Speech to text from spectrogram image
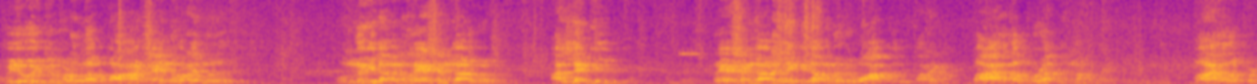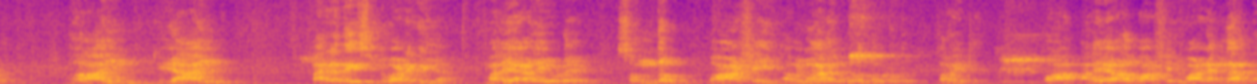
ഉപയോഗിക്കപ്പെടുന്ന ഭാഷ എന്ന് പറയുന്നത് ഒന്നുകിൽ അവൻ റേഷൻ കാർഡ് വേണം. അല്ലെങ്കിൽ റേഷൻ കാർഡില്ലെങ്കിൽ അവനൊരു വാക്ക് പറയണം. ഭാരതപ്പുഴ എന്നാണ്. ഭാരതപ്പുഴ. ഭായും ഴായും പരദേശിക്ക് വഴങ്ങില്ല. മലയാളിയുടെ സ്വന്തം ഭാഷയിൽ അഭിമാനം കൊള്ളുന്നവരോട് പറയട്ടെ. മലയാള ഭാഷയിൽ വഴങ്ങാത്ത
